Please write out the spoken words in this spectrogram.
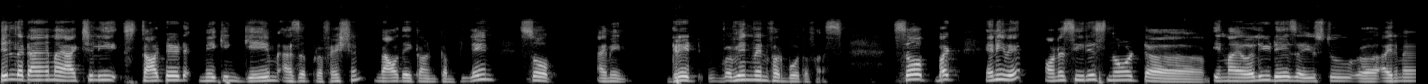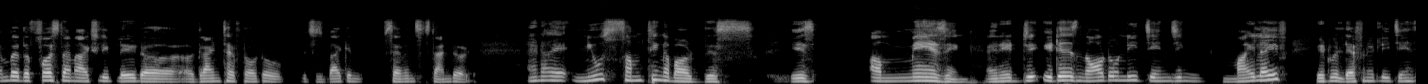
till the time i actually started making game as a profession now they can't complain. So i mean great win-win for both of us. So but anyway on a serious note uh, in my early days i used to uh, i remember the first time i actually played uh, grand theft auto which is back in 7th standard. And i knew something about this is amazing. And it it is not only changing my life it will definitely change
